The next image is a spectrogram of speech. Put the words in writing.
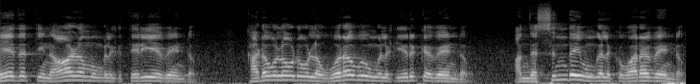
வேதத்தின் ஆழம் உங்களுக்கு தெரிய வேண்டும். கடவுளோடு உள்ள உறவு உங்களுக்கு இருக்க வேண்டும். அந்த சிந்தை உங்களுக்கு வர வேண்டும்.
